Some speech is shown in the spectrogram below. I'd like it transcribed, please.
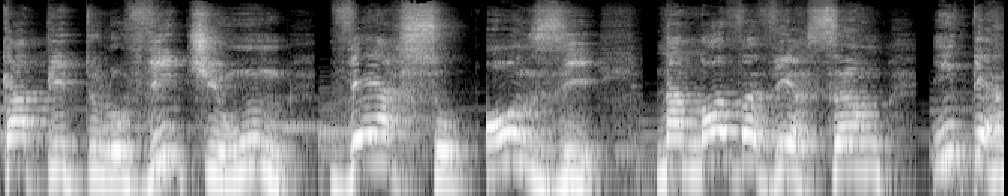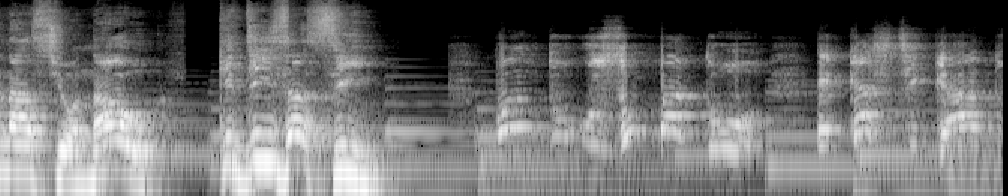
capítulo 21, verso 11, na nova versão internacional, que diz assim: Quando o zombador é castigado,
